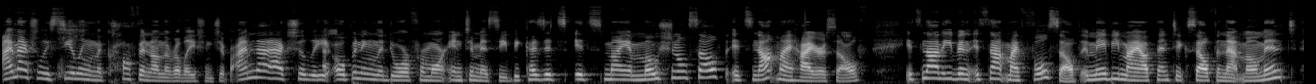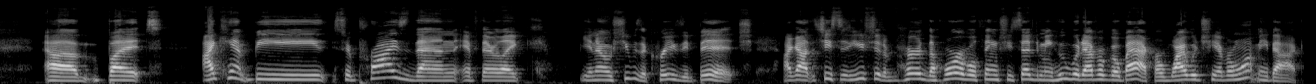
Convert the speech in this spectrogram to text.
I'm actually sealing the coffin on the relationship. I'm not actually opening the door for more intimacy because it's it's my emotional self. It's not my higher self. It's not even it's not my full self. It may be my authentic self in that moment, um, but I can't be surprised then if they're like, you know, she was a crazy bitch. I got. She said you should have heard the horrible things she said to me. Who would ever go back, or why would she ever want me back?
